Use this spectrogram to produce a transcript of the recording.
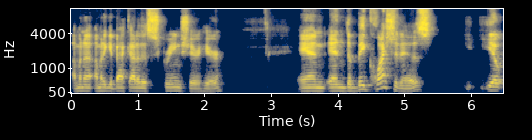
I'm gonna I'm gonna get back out of this screen share here. And and the big question is, you know,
